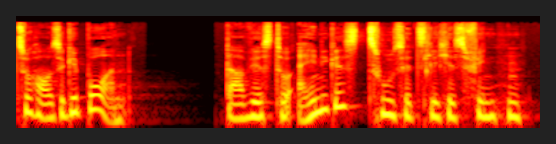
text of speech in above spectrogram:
Zuhause geboren. Da wirst du einiges Zusätzliches finden.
